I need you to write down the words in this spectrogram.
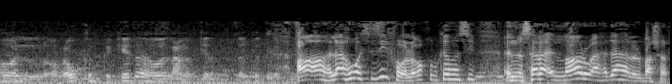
هو اللي عوقب بكده هو اللي عمل كده آه آه لا هو سيزيف هو اللي عقب كده هو سيزيف انه سرق النار وأهداها للبشر.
